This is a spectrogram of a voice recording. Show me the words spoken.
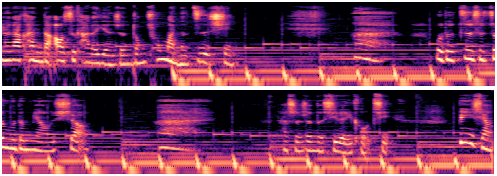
因为他看到奥斯卡的眼神中充满了自信。唉，我的字是这么的渺小。他深深的吸了一口气，并想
